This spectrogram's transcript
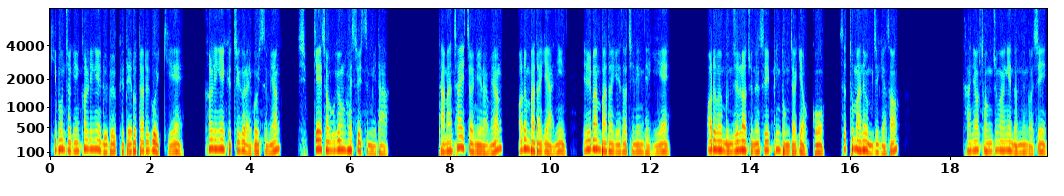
기본적인 컬링의 룰을 그대로 따르고 있기에 컬링의 규칙을 알고 있으면 쉽게 적용할 수 있습니다. 다만 차이점이라면 얼음 바닥이 아닌 일반 바닥에서 진행되기에 얼음을 문질러주는 스위핑 동작이 없고 스토만을 움직여서 간역 정중앙에 넣는 것이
